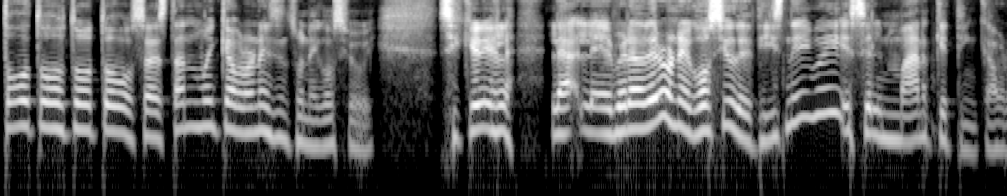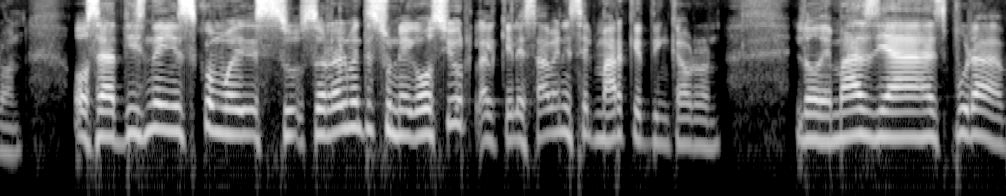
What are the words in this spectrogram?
Todo, todo, todo, todo. O sea, están muy cabrones en su negocio, güey. Si quieres, el verdadero negocio de Disney, güey, es el marketing, cabrón. O sea, Disney es como, es realmente su negocio, al que le saben es el marketing, cabrón. Lo demás ya es pura,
